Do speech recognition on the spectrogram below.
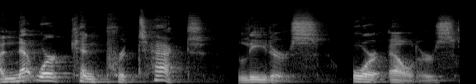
A network can protect leaders or elders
